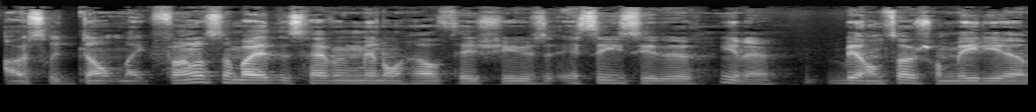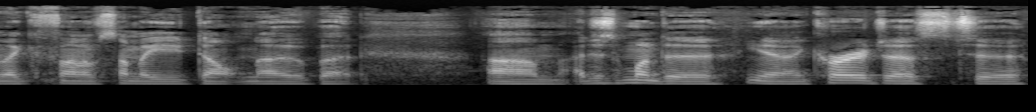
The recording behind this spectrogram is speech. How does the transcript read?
obviously don't make fun of somebody that's having mental health issues. It's easy to, you know, be on social media and make fun of somebody you don't know, but um, I just wanted to, you know, encourage us to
